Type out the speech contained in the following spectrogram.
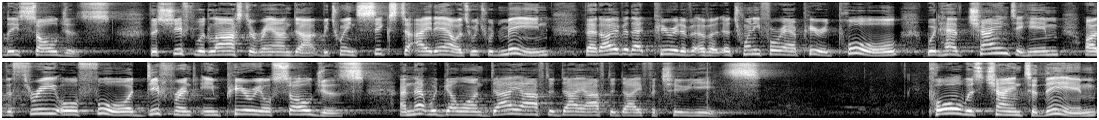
these soldiers the shift would last around uh, between six to eight hours, which would mean that over that period of, of a 24 hour period, Paul would have chained to him either three or four different imperial soldiers, and that would go on day after day after day for two years. Paul was chained to them,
